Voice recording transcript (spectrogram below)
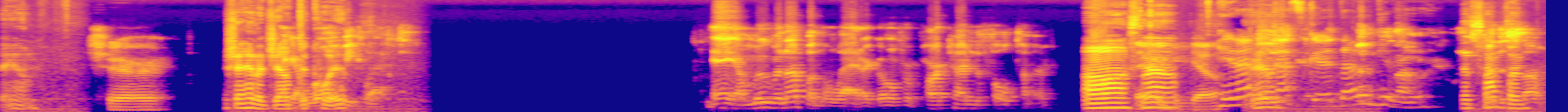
Damn. Sure. Wish I had a job got to one quit. week left. Hey, I'm moving up on the ladder, going from part time to full time. Oh, There snap. you go. Hey, that, Really? that's good. That'll give you. That's something. summer.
